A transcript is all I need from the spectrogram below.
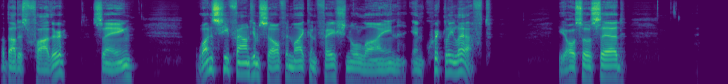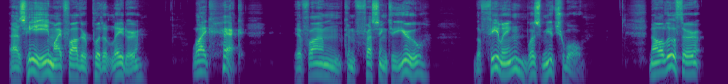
about his father, saying, Once he found himself in my confessional line and quickly left. He also said, as he, my father, put it later, like heck, if I'm confessing to you, the feeling was mutual. Now, Luther,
